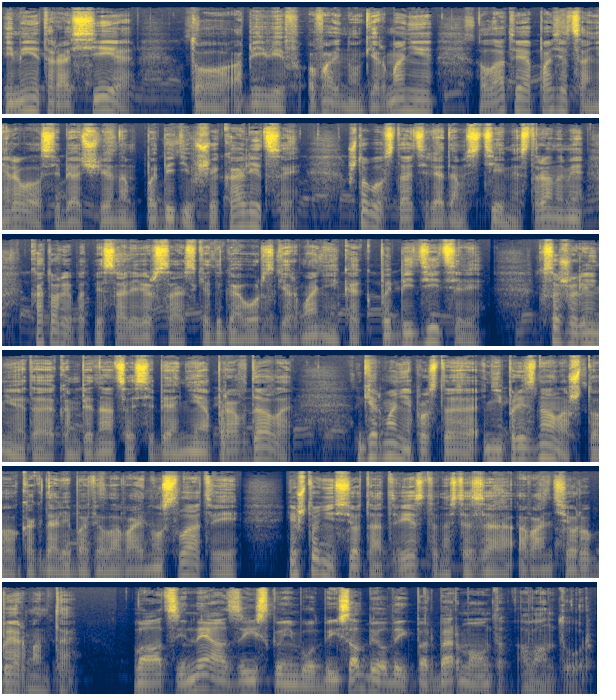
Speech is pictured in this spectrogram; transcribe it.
имеет Россия, то, объявив войну Германии, Латвия позиционировала себя членом победившей коалиции, чтобы встать рядом с теми странами, которые подписали Версальский договор с Германией как победители. К сожалению, эта комбинация себя не оправдала. Германия просто не признала, что когда-либо вела войну с Латвией и что несет ответственность за авантюру Бермонта. Vācija neatzīst, ka viņi būtu bijusi atbildīgi par Bermuda avantūru.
